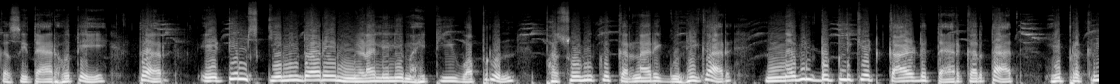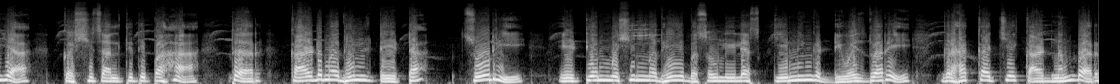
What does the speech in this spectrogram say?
कसे तयार होते? तर ए टी एम स्कीमद्वारे मिळालेली माहिती वापरून फसवणूक करणारे गुन्हेगार नवीन डुप्लिकेट कार्ड तयार करतात. ही प्रक्रिया कशी चालते ते पहा. तर कार्डमधील डेटा चोरी ए टी एम मशीनमध्ये बसवलेल्या स्कीमिंग डिव्हाइसद्वारे ग्राहकाचे कार्ड नंबर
